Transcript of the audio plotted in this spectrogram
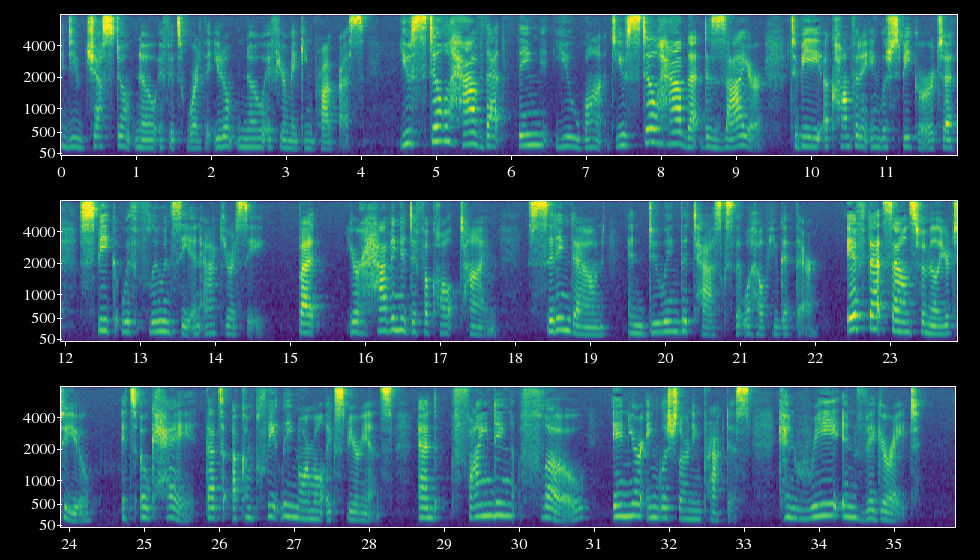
And you just don't know if it's worth it. You don't know if you're making progress you still have that thing you want. You still have that desire to be a confident English speaker or to speak with fluency and accuracy. But you're having a difficult time sitting down and doing the tasks that will help you get there. If that sounds familiar to you, it's okay. That's a completely normal experience. And finding flow in your English learning practice can reinvigorate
